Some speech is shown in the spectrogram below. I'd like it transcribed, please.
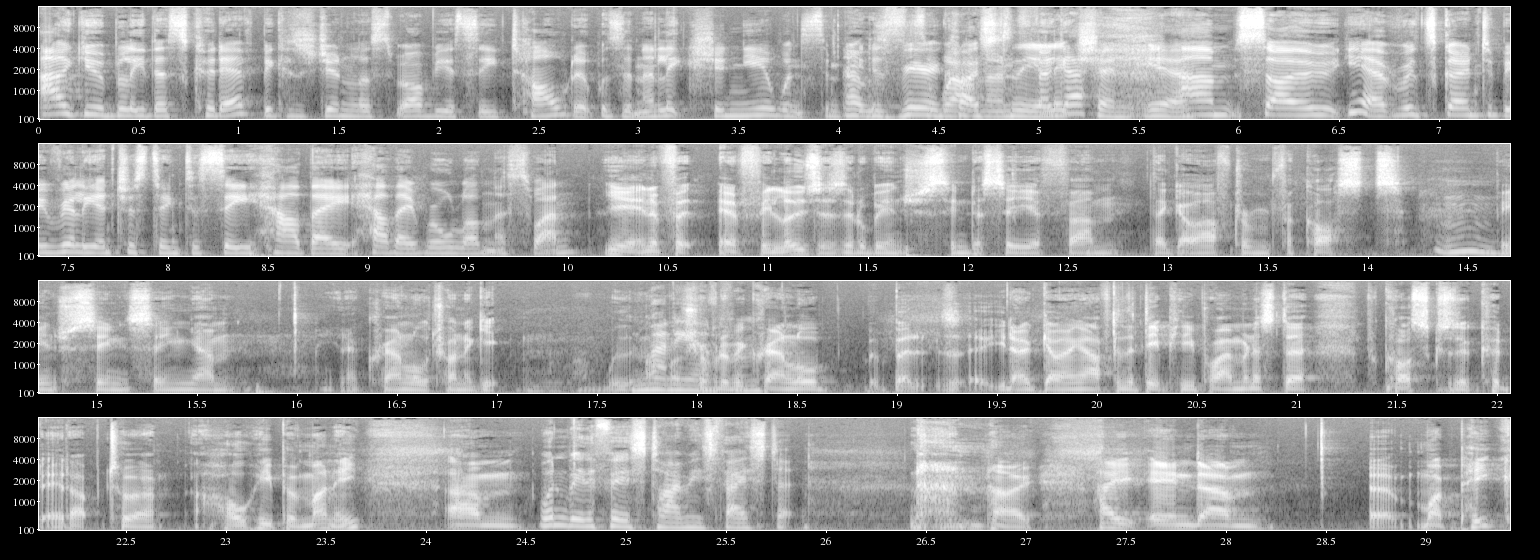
Arguably, this could have because journalists were obviously told it was an election year. Winston It was Peters is very a close to well-known the figure. election, yeah. Um, so yeah, it's going to be really interesting to see how they how they rule on this one. Yeah, and if it, if he loses, it'll be interesting to see if um, they go after him for costs. Be interesting seeing um, you know Crown Law trying to get. I'm not sure if it'll be. Crown Law, but you know, going after the Deputy Prime Minister for costs because it could add up to a, a whole heap of money. Um, Wouldn't be the first time he's faced it. no. Hey, and um, uh, my peak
